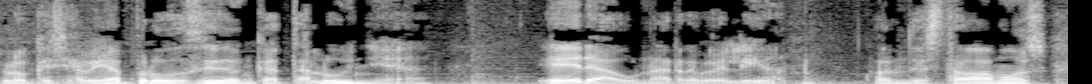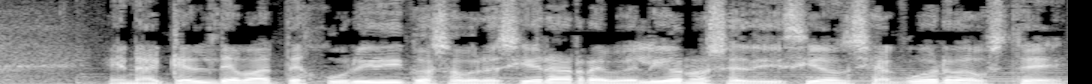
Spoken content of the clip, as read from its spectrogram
lo que se había producido en Cataluña era una rebelión. Cuando estábamos en aquel debate jurídico sobre si era rebelión o sedición, ¿se acuerda usted?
